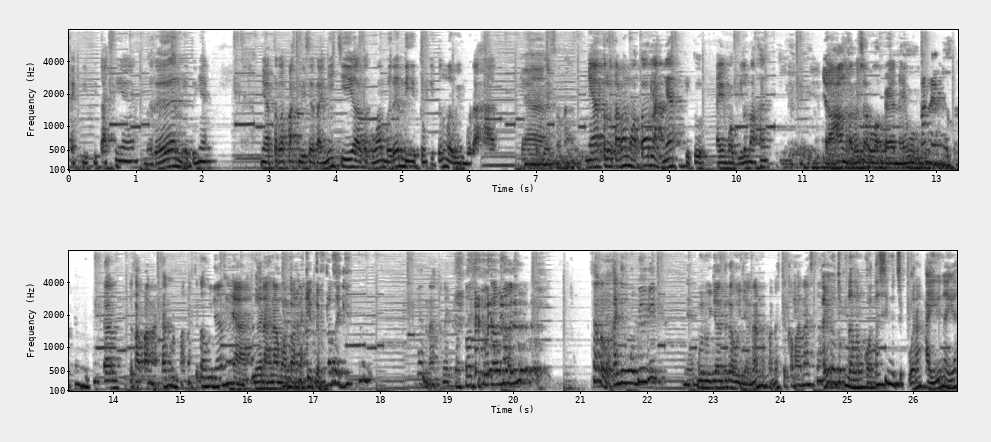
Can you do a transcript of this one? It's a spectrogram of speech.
efektivitasnya, meren gitu nya. Ya terlepas dari saya nyicil atau cuma meren dihitung-hitung lebih murahan. Ya. Ya terutama motor lah ya gitu. Kayak mobil makan. ya nggak usah ruang kayak naik Kan naik motor kan kepanasan, panas kita hujan. ya ngeunah motor gitu Kenapa gitu? Enak naik motor itu. Saru kan yang mobil gitu. Mun hujan tidak hujanan, panas tidak kepanasan. tapi untuk dalam kota sih ngecek orang ayeuna ya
